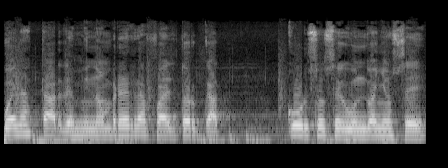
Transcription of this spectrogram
Buenas tardes, mi nombre es Rafael Torcat, curso segundo año C.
